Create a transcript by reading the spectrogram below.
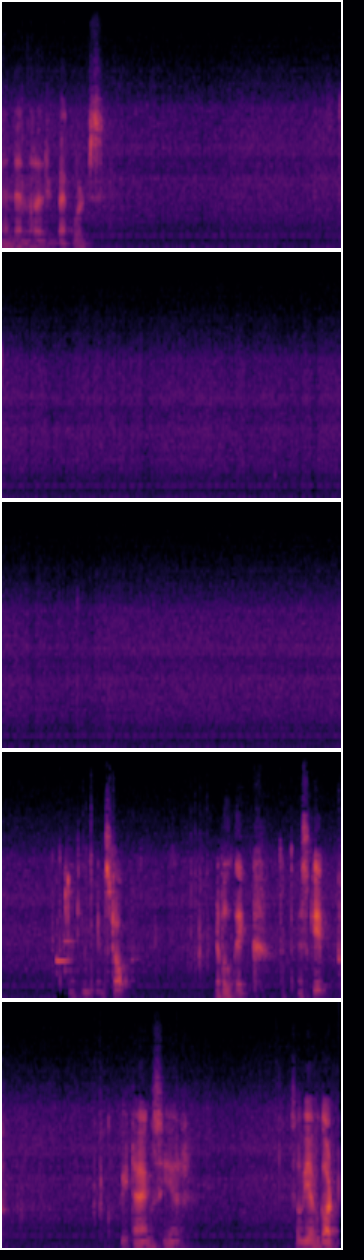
and then run it backwards I stop double click escape copy tags here. So we have got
